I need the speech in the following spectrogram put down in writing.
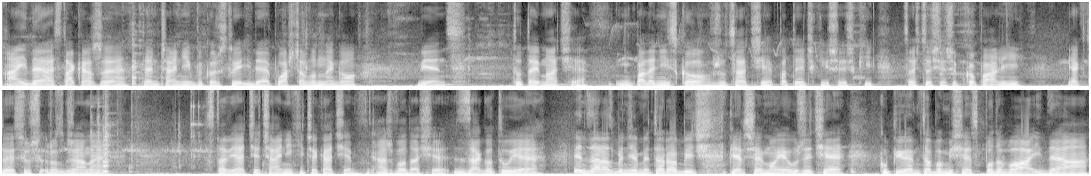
a idea jest taka, że ten czajnik wykorzystuje ideę płaszcza wodnego, więc tutaj macie palenisko, wrzucacie patyczki, szyszki, coś co się szybko pali. Jak to jest już rozgrzane, stawiacie czajnik i czekacie, aż woda się zagotuje. Więc zaraz będziemy to robić. Pierwsze moje użycie. Kupiłem to, bo mi się spodobała idea,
